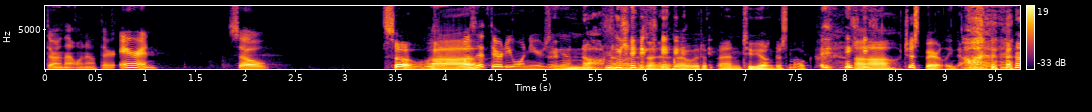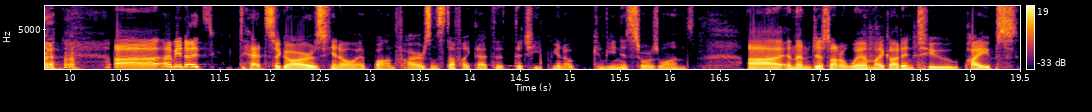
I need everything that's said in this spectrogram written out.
Throwing that one out there. Aaron. So So, was, uh, it, was it 31 years ago? No, no, I, I would have been too young to smoke. Uh, just barely, no. uh, I mean, I had cigars, you know, at bonfires and stuff like that, the, the cheap, you know, convenience stores ones. Uh, and then just on a whim, I got into pipes.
